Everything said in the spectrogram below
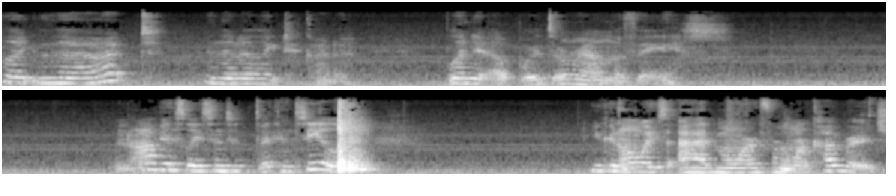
like that and then I like to kind of blend it upwards around the face and obviously since it's a concealer you can always add more for more coverage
